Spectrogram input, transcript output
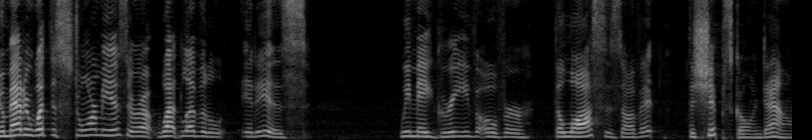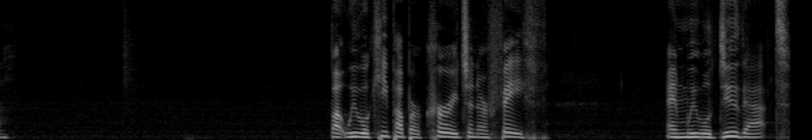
no matter what the storm is or at what level it is, We may grieve over the losses of it, the ship's going down. But we will keep up our courage and our faith. And we will do that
